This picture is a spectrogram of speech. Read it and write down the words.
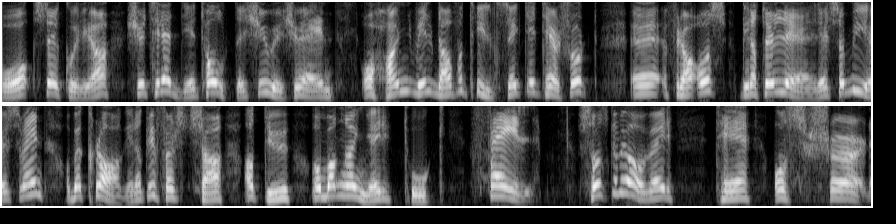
og Sør-Korea 23.12.2021. Og han vil da få tilsendt ei T-skjorte eh, fra oss. Gratulerer så mye, Svein, og beklager at vi først sa at du og mange andre tok feil. Så skal vi over til oss sjøl.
